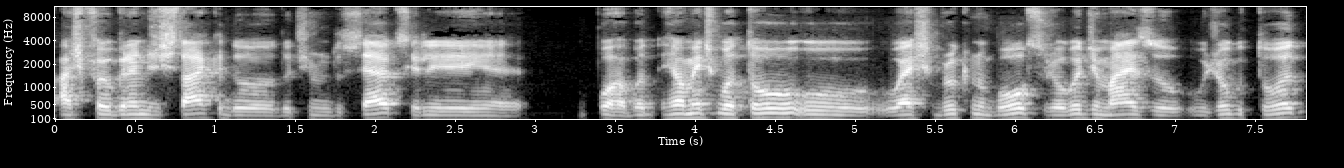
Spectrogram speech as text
acho que foi o grande destaque do, do time do Celtics. Ele porra, realmente botou o, o Westbrook no bolso, jogou demais o, o jogo todo.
